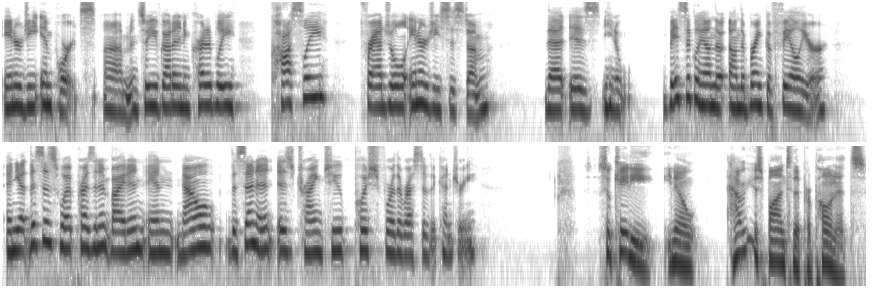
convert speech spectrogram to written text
energy imports. Um, and so you've got an incredibly costly, fragile energy system that is, you know, basically on the on the brink of failure. And yet, this is what President Biden and now the Senate is trying to push for the rest of the country. So, Katie, you know, how do you respond to the proponents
